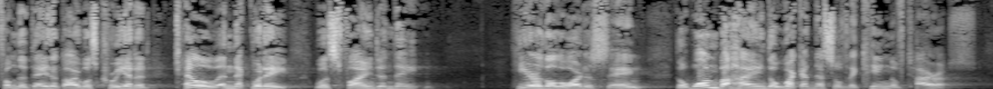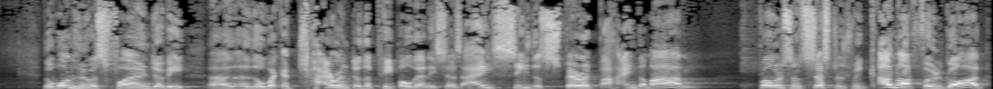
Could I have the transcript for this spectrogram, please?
from the day that thou was created till iniquity was found in thee. Here the Lord is saying, the one behind the wickedness of the king of Tyrus, the one who is found to be uh, the wicked tyrant of the people, then he says, I see the spirit behind the man. Brothers and sisters, we cannot fool God.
